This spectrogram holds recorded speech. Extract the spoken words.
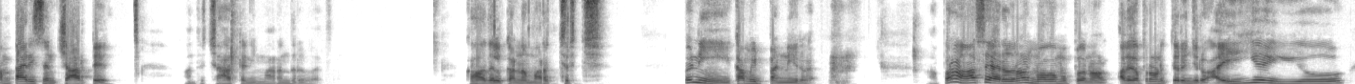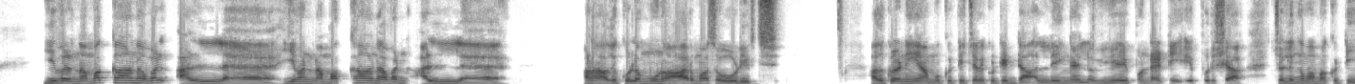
கம்பேரிசன் சார்ட்டு அந்த சார்ட்டை நீ மறந்துடுவ காதல் கண்ணை மறைச்சிருச்சு. இப்போ நீ கமிட் பண்ணிடுவ அப்புறம் ஆசை அறுபது நாள் மோகம் முப்பது நாள். அதுக்கப்புறம் உனக்கு தெரிஞ்சிடும் ஐயையோ இவள் நமக்கானவள் அல்ல. இவன் நமக்கானவன் அல்ல. ஆனா அதுக்குள்ள மூணு ஆறு மாசம் ஓடிடுச்சு அதுக்குள்ள நீ அம்முக்குட்டி செல்லக்குட்டி டார்லிங் ஐ லவ் யூ ஏ பொண்டாட்டி ஏ புருஷா சொல்லுங்க மாமா குட்டி.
